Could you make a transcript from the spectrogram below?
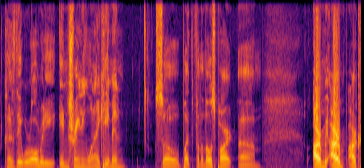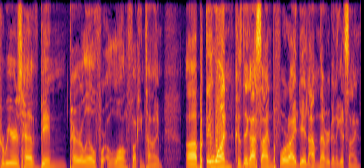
because they were already in training when I came in. So, but for the most part, um, our our our careers have been parallel for a long fucking time. Uh, but they won because they got signed before I did. I'm never gonna get signed,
